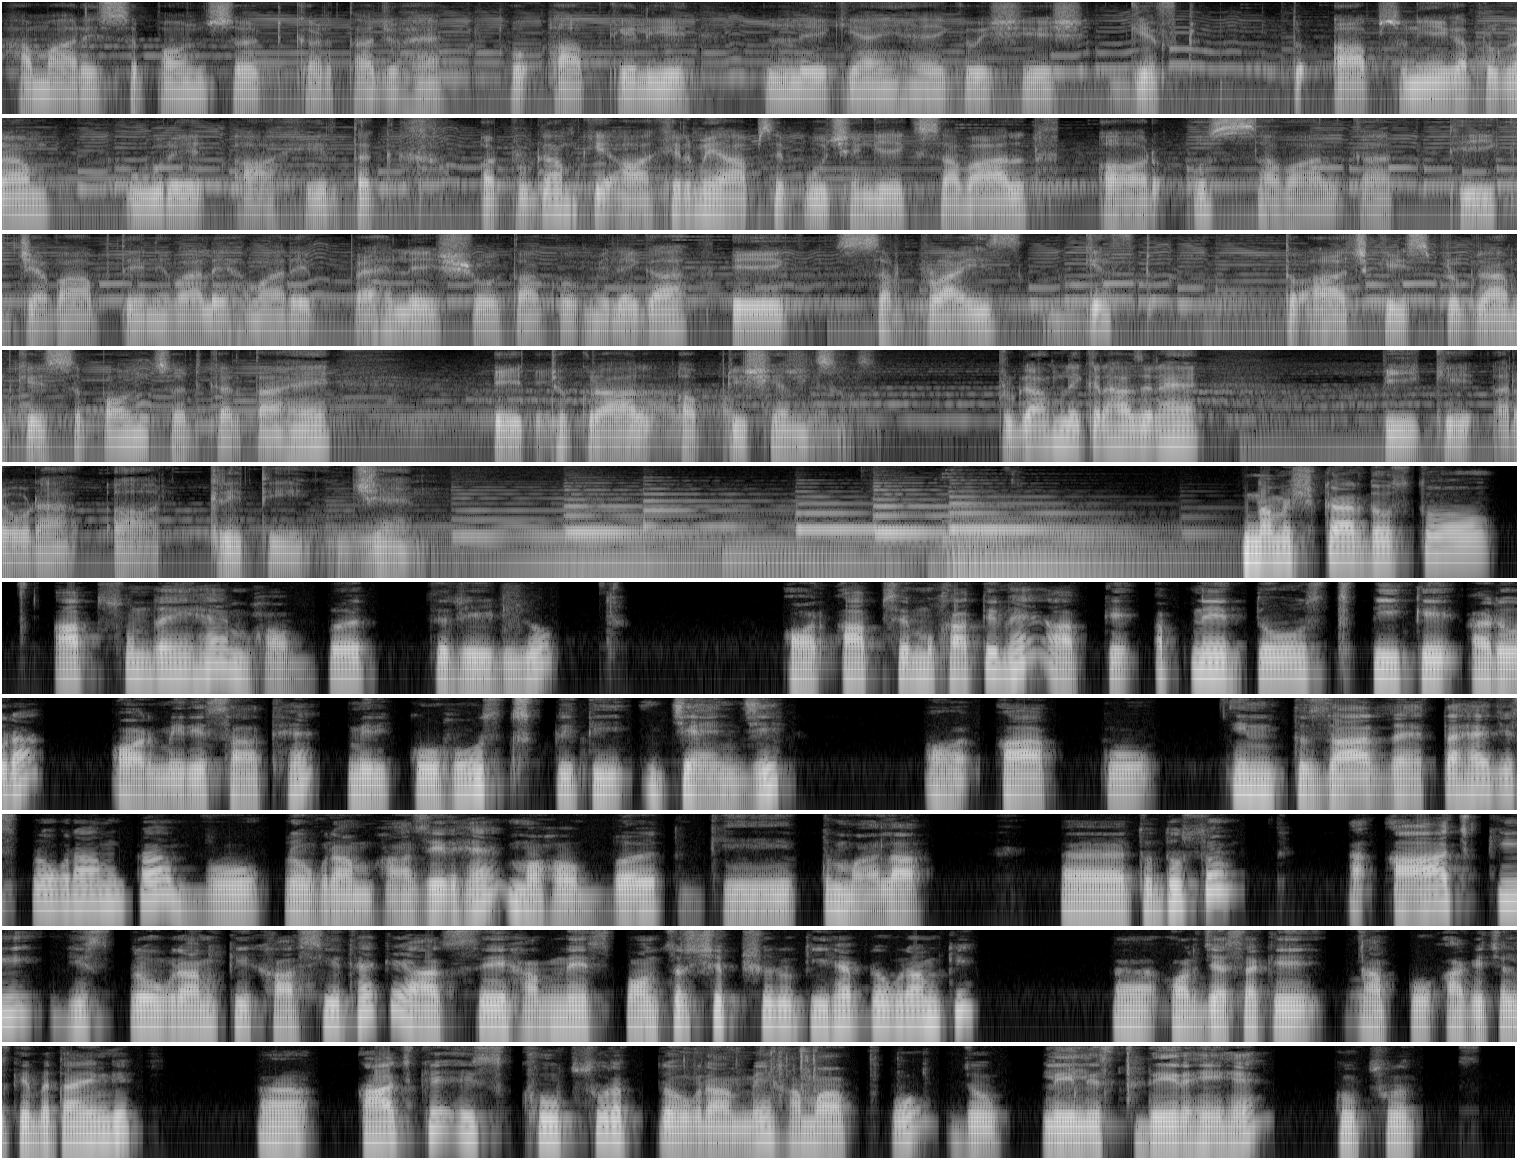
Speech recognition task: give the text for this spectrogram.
हमारे स्पॉन्सर्ड करता जो है, वो आपके लिए लेके आए हैं एक विशेष गिफ्ट। तो आप सुनिएगा प्रोग्राम पूरे आखिर तक। और प्रोग्राम के आखिर में आपसे पूछेंगे एक सवाल और उस सवाल का ठीक जवाब देने वाले हमारे पहले श्रोता को मिलेगा एक सरप्राइज़ गिफ्ट। तो आज के इस प्रोग्राम के स्पॉन्सर्ड करता है ए टुकराल ऑप्टिशियंस। प्रोग्राम लेकर हाजिर हैं पी के अरोड़ा और कृति जैन। नमस्कार दोस्तों, आप सुन रहे हैं मोहब्बत रेडियो और आपसे मुखातिब हैं आपके अपने दोस्त पी के अरोरा और मेरे साथ हैं मेरी को होस्ट प्रीति जैन जी और आपको इंतज़ार रहता है जिस प्रोग्राम का, वो प्रोग्राम हाजिर है मोहब्बत गीत माला। तो दोस्तों आज की जिस प्रोग्राम की खासियत है कि आज से हमने स्पॉन्सरशिप शुरू की है प्रोग्राम की और जैसा कि आपको आगे चल के बताएँगे आज के इस खूबसूरत प्रोग्राम में हम आपको जो प्लेलिस्ट दे रहे हैं खूबसूरत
